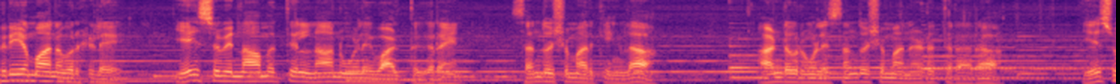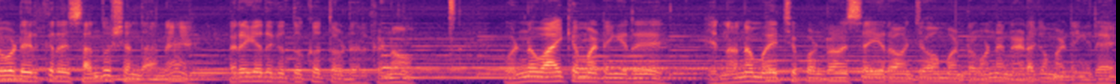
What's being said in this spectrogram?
பிரியமானவர்களே இயேசுவின் நாமத்தில் நான் உங்களை வாழ்த்துகிறேன். சந்தோஷமாக இருக்கீங்களா? ஆண்டவர் உங்களை சந்தோஷமாக நடத்துகிறாரா இயேசுவோடு இருக்கிற சந்தோஷம் தானே? பிறகு எதுக்கு துக்கத்தோடு இருக்கணும்? ஒன்றும் வாய்க்க மாட்டேங்குது. என்னென்ன முயற்சி பண்ணுறோம் செய்கிறோம் ஜெபம் பண்ணுறோம் ஒன்றும் நடக்க மாட்டேங்குது.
